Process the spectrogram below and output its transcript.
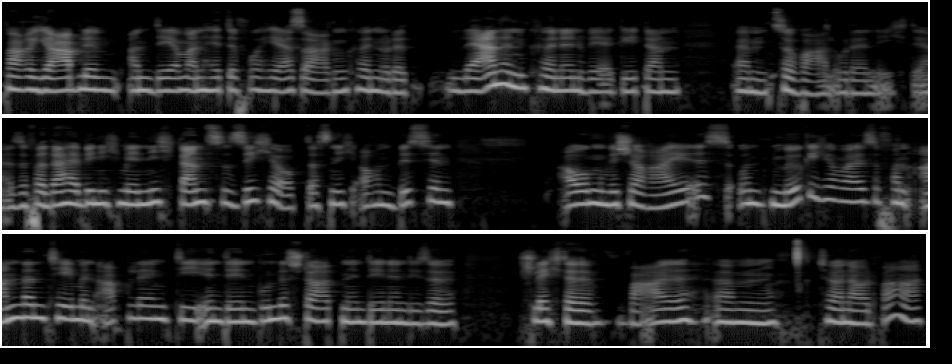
Variable, an der man hätte vorhersagen können oder lernen können, wer geht dann ähm, zur Wahl oder nicht. Ja? Also von daher bin ich mir nicht ganz so sicher, ob das nicht auch ein bisschen Augenwischerei ist und möglicherweise von anderen Themen ablenkt, die in den Bundesstaaten, in denen diese schlechte Wahl-Turnout ähm, war,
